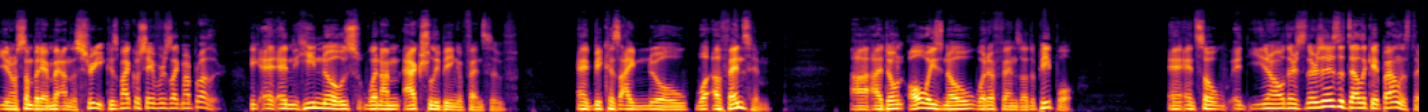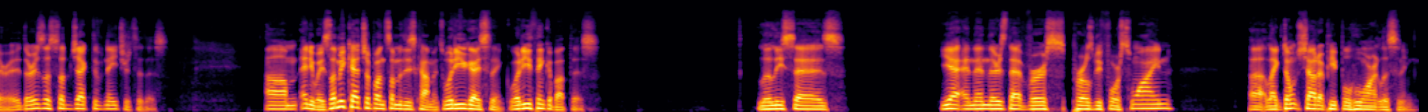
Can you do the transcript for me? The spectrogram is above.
you know somebody I met on the street because Michael Shaver is like my brother, and he knows when I'm actually being offensive, and because I know what offends him. Uh, I don't always know what offends other people, and, and so it, you know there's there is a delicate balance there. There is a subjective nature to this. Um. Anyways, let me catch up on some of these comments. What do you guys think? What do you think about this? Lily says, "Yeah," and then there's that verse, "Pearls before swine." Uh, like, don't shout at people who aren't listening.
